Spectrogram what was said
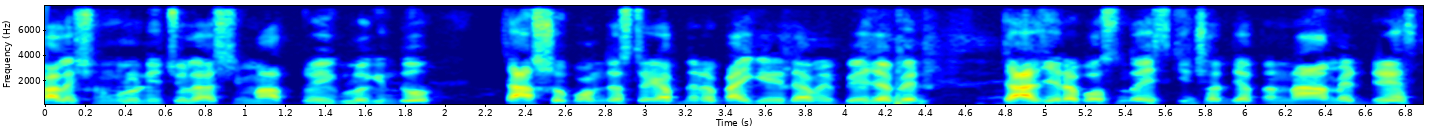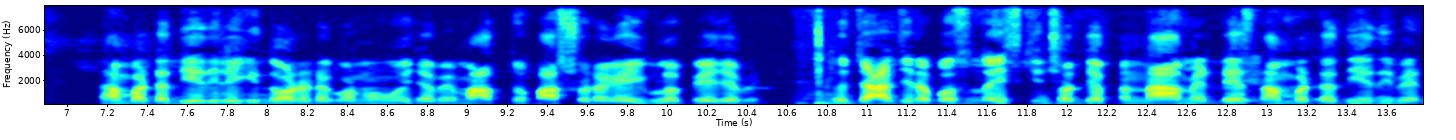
কালেকশনগুলো নিয়ে চলে আসি। মাত্র এগুলো কিন্তু চারশো পঞ্চাশ টাকা আপনারা পাইকারি দামে পেয়ে যাবেন। যার যেটা পছন্দ হয় স্ক্রিনশট দিয়ে আপনার নাম অ্যাড্রেস নাম্বারটা দিয়ে দিলে কিন্তু অর্ডারটা কনফার্ম হয়ে যাবে। মাত্র পাঁচশো টাকা এইগুলো পেয়ে যাবেন। তো যার যেটা পছন্দ হয় স্ক্রিনশট দিয়ে আপনার নাম অ্যাড্রেস নাম্বারটা দিয়ে দিবেন।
